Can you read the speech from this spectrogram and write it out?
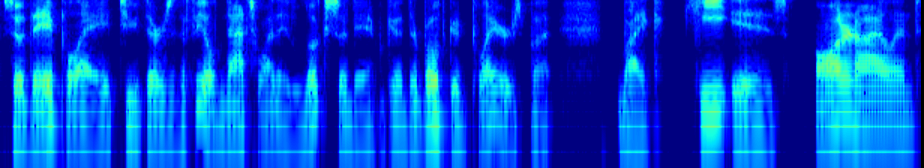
So they play two thirds of the field, and that's why they look so damn good. They're both good players, but like he is on an island.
